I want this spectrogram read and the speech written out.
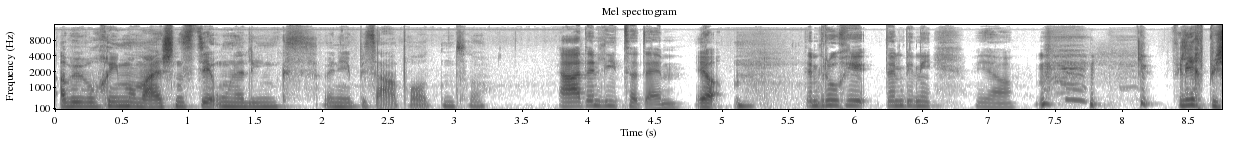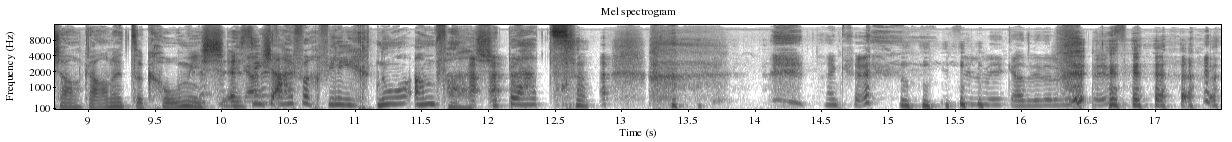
Aber ich brauche immer meistens die unten links, wenn ich etwas anbrate und so. Ah, dann liegt an dem. Ja. Dann brauche ich, dann bin ich, ja. Vielleicht bist du auch gar nicht so komisch. Es ist einfach vielleicht nur am falschen Platz. Danke. Ich fühle mich gerade wieder ein bisschen besser.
